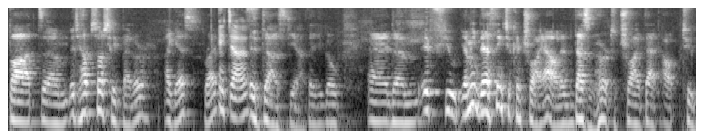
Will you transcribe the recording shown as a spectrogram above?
But um, it helps her sleep better, I guess, right? It does. It does, yeah. There you go. And um, if you, I mean, there are things you can try out, and it doesn't hurt to try that out too.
